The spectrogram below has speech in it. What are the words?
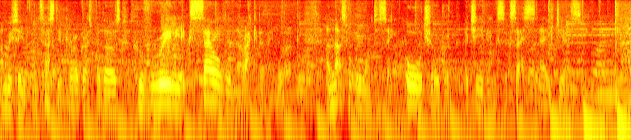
and we've seen fantastic progress for those who've really excelled in their academic work. And that's what we want to see all children achieving success at HGS.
